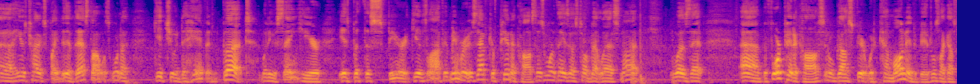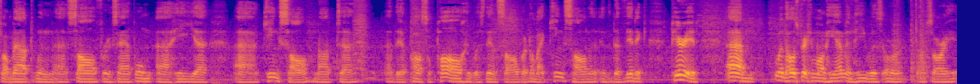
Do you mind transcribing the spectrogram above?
uh, he was trying to explain to them that's not what's going to get you into heaven. But what he was saying here is, but the Spirit gives life. Remember, it was after Pentecost. That's one of the things I was talking about last night. Was that uh, before Pentecost, you know, God's Spirit would come on individuals, like I was talking about when uh, Saul, for example, uh, he uh, King Saul, not uh, uh, the Apostle Paul, who was then Saul, but about King Saul in the, in the Davidic period. Um, when the Holy Spirit came on him, and he was, or I'm sorry,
